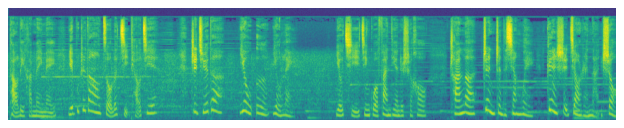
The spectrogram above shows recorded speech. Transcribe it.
陶丽和妹妹也不知道走了几条街，只觉得又饿又累。尤其经过饭店的时候，传了阵阵的香味，更是叫人难受。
